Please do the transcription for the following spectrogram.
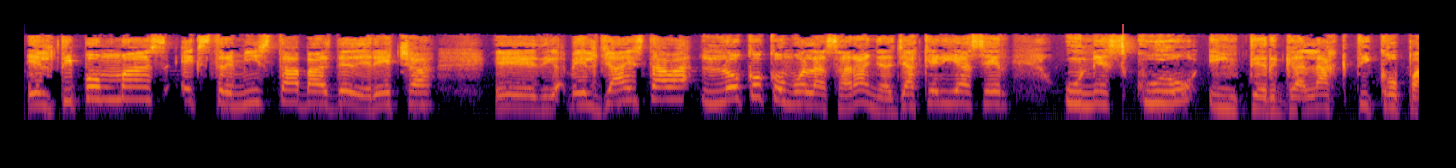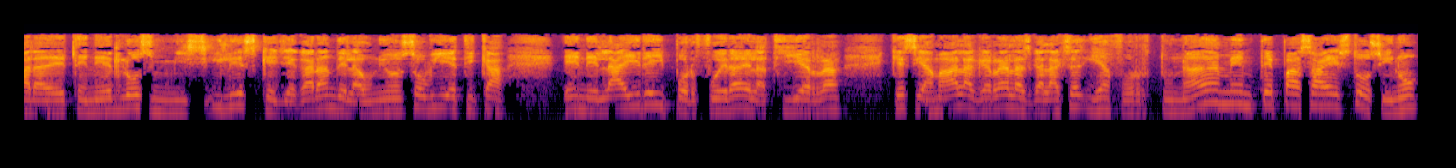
El tipo más extremista, más de derecha, eh, él ya estaba loco como las arañas, ya quería hacer un escudo intergaláctico para detener los misiles que llegaran de la Unión Soviética en el aire y por fuera de la Tierra, que se llamaba la Guerra de las Galaxias, y afortunadamente pasa esto, si no,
